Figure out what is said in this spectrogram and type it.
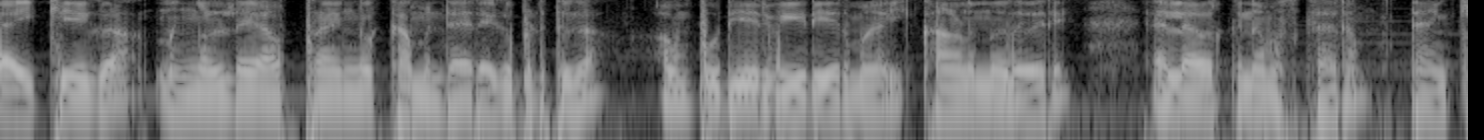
ലൈക്ക് ചെയ്യുക നിങ്ങളുടെ അഭിപ്രായങ്ങൾ കമന്റായി രേഖപ്പെടുത്തുക. അപ്പം പുതിയൊരു വീഡിയോയുമായി കാണുന്നത് വരെ എല്ലാവർക്കും നമസ്കാരം. താങ്ക്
